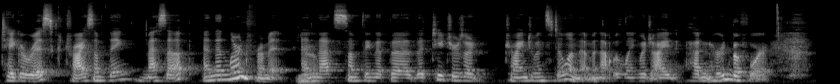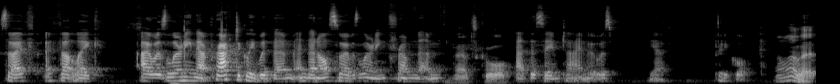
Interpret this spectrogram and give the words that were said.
take a risk try something mess up and then learn from it Yeah. and that's something that the the teachers are trying to instill in them and that was language i hadn't heard before so i, I felt like i was learning that practically with them and then also i was learning from them that's cool. at the same time. It was, yeah, pretty cool. I love it.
